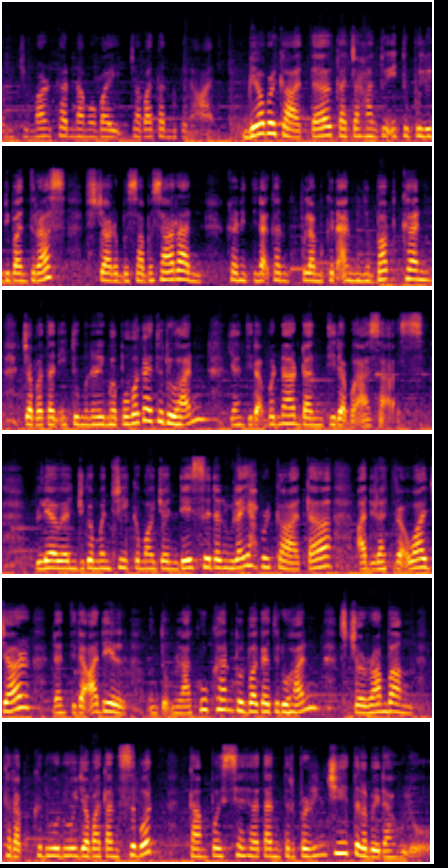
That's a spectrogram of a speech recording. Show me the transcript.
yang mencemarkan nama baik jabatan berkenaan. Beliau berkata kacang hantu itu perlu dibanteras secara besar-besaran kerana tindakan kumpulan berkenaan menyebabkan jabatan itu menerima pelbagai tuduhan yang tidak benar dan tidak berasas. Beliau yang juga Menteri Kemajuan Desa dan Wilayah berkata adalah tidak wajar dan tidak adil untuk melakukan pelbagai tuduhan secara rambang terhadap kedua-dua jabatan tersebut tanpa siasatan terperinci terlebih dahulu.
